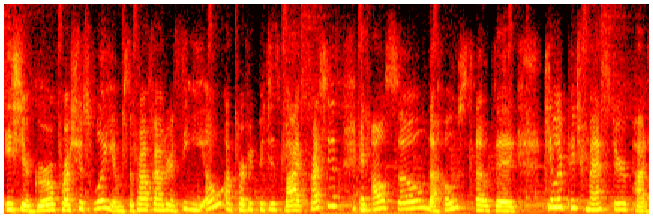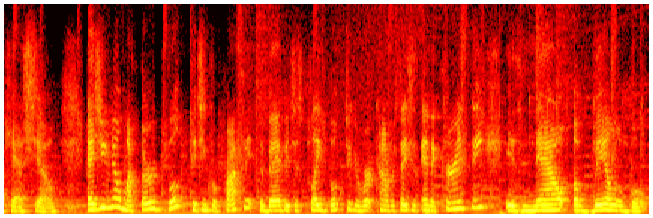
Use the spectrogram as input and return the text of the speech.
It's your girl, Precious Williams, the proud founder and CEO of Perfect Pitches by Precious, and also the host of the Killer Pitch Master podcast show. As you know, my third book, Pitching for Profit, the Bad Bitches Playbook to Convert Conversations into Currency, is now available.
